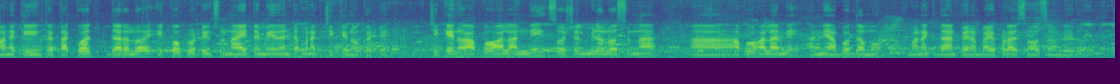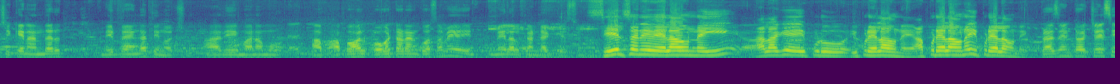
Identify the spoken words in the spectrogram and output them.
మనకి ఇంకా తక్కువ ధరలో ఎక్కువ ప్రోటీన్స్ ఉన్న ఐటెం ఏదంటే మనకు చికెన్ ఒకటి. చికెన్ అపోహాలు అన్నీ సోషల్ మీడియాలో వస్తున్న అపోహాలన్నీ అన్నీ అబద్ధము. మనకి దానిపైన భయపడాల్సిన అవసరం లేదు. చికెన్ అందరూ నిర్భయంగా తినొచ్చు. అది మనము అపోహాలు పోగొట్టడానికి కోసమే మేళాలు కండక్ట్ చేస్తున్నాం. సేల్స్ అనేవి ఎలా ఉన్నాయి? అలాగే ఇప్పుడు ఇప్పుడు ఎలా ఉన్నాయి? అప్పుడు ఎలా ఉన్నాయి? ఇప్పుడు ఎలా ఉన్నాయి? ప్రజెంట్ వచ్చేసి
